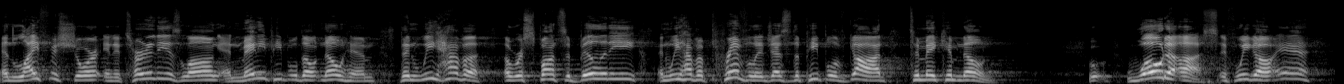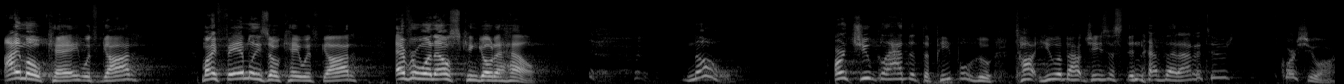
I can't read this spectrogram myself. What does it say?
and life is short, and eternity is long, and many people don't know him, then we have a, a responsibility and we have a privilege as the people of God to make him known. Woe to us if we go, eh, I'm okay with God. My family's okay with God. Everyone else can go to hell. No. Aren't you glad that the people who taught you about Jesus didn't have that attitude? Of course you are.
